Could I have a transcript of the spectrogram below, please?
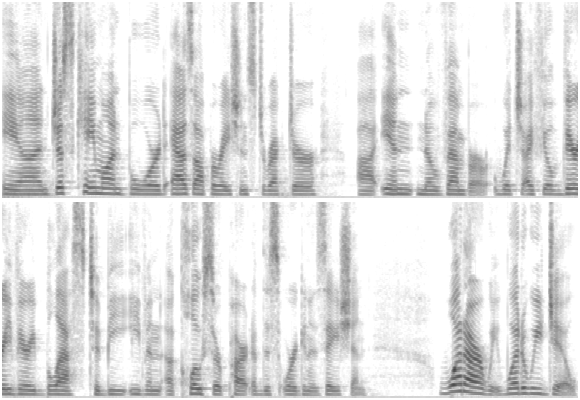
and just came on board as operations director uh, in November, which I feel very, very blessed to be even a closer part of this organization. What are we? What do we do?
